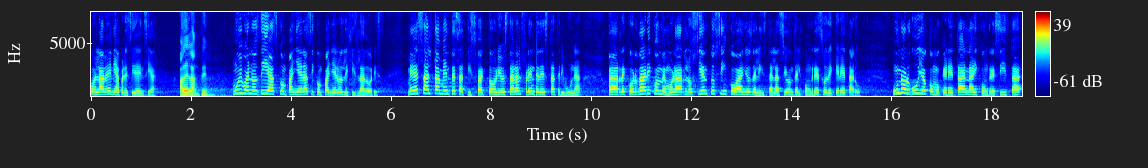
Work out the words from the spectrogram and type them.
Con la venia, Presidencia. Adelante. Muy buenos días, compañeras y compañeros legisladores. Me es altamente satisfactorio estar al frente de esta tribuna para recordar y conmemorar los 105 años de la instalación del Congreso de Querétaro. Un orgullo como queretana y congresista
